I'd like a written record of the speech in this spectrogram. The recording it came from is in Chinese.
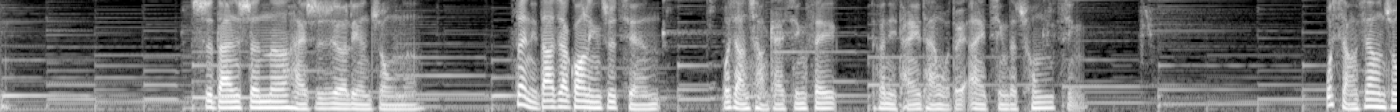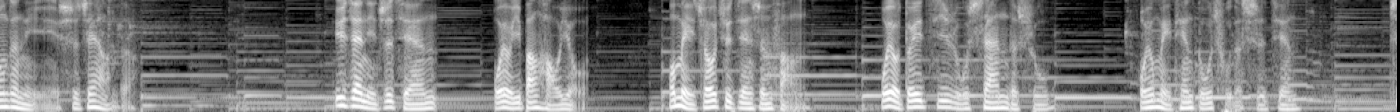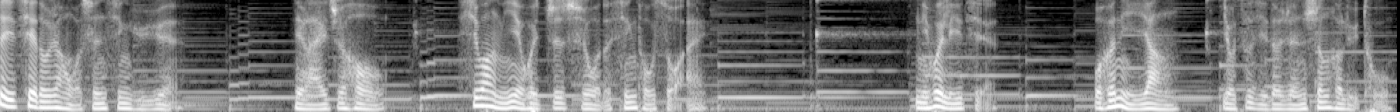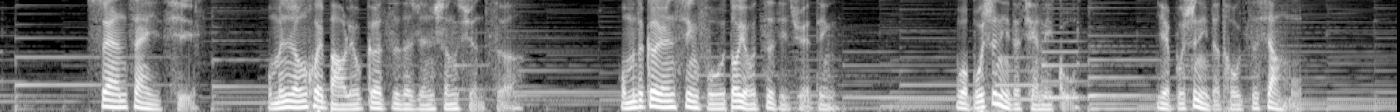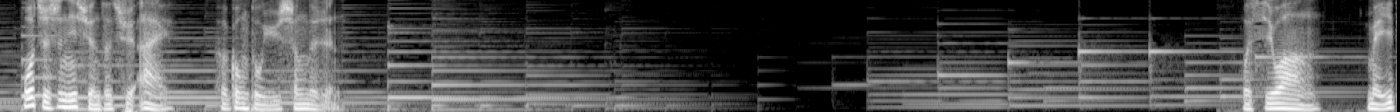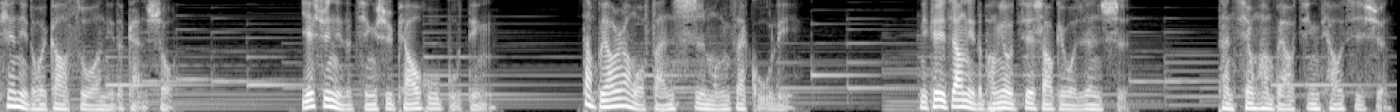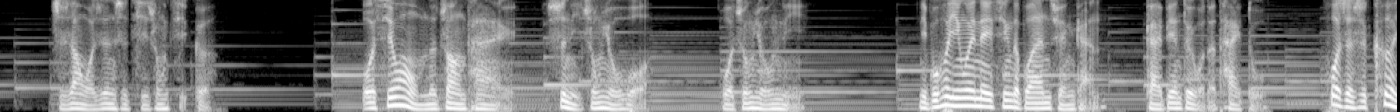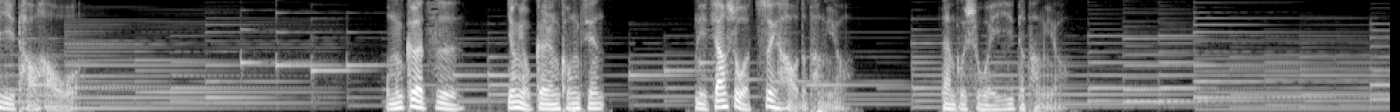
是单身呢，还是热恋中呢？在你大驾光临之前，我想敞开心扉，和你谈一谈我对爱情的憧憬。我想象中的你是这样的：遇见你之前，我有一帮好友，我每周去健身房，我有堆积如山的书，我有每天独处的时间，这一切都让我身心愉悦。你来之后，希望你也会支持我的心头所爱，你会理解，我和你一样，有自己的人生和旅途。虽然在一起，我们仍会保留各自的人生选择，我们的个人幸福都由自己决定。我不是你的潜力股，也不是你的投资项目，我只是你选择去爱和共度余生的人。我希望每一天你都会告诉我你的感受。也许你的情绪飘忽不定，但不要让我凡事蒙在鼓里。你可以将你的朋友介绍给我认识，但千万不要精挑细选，只让我认识其中几个。我希望我们的状态是你中有我，我中有你。你不会因为内心的不安全感改变对我的态度，或者是刻意讨好我。我们各自。拥有个人空间，你将是我最好的朋友，但不是唯一的朋友。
